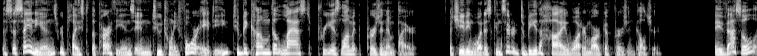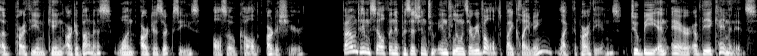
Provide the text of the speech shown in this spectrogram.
The Sasanians replaced the Parthians in 224 AD to become the last pre Islamic Persian Empire, achieving what is considered to be the high watermark of Persian culture. A vassal of Parthian king Artabanus, one Artaxerxes, also called Ardashir, found himself in a position to influence a revolt by claiming, like the Parthians, to be an heir of the Achaemenids.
